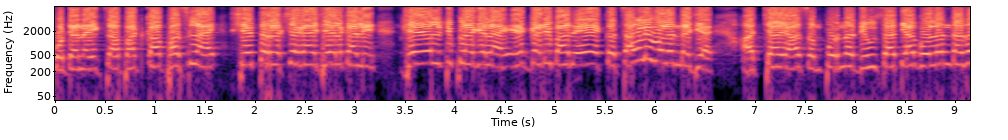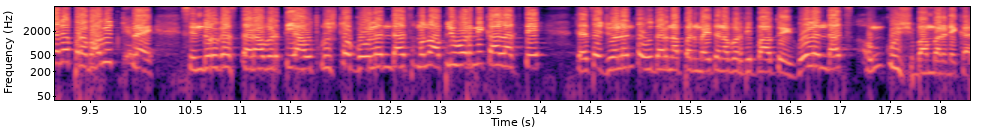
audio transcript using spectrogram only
मोठ्या नाईकचा फटका फसलाय. क्षेत्ररक्षक आहे जेल खाली जेल टिपला गेलाय. एक गाडी बाद एक. चांगली गोलंदाजी आहे. आजच्या या संपूर्ण दिवसात या गोलंदाजाने प्रभावित केलाय. सिंधुदुर्ग स्तरावरती उत्कृष्ट गोलंदाज म्हणून आपली वर्णी का लागते? त्याचं ज्वलंत उदाहरण आपण मैदानावरती पाहतोय. गोलंदाज अंकुश बांबार्डेकर.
